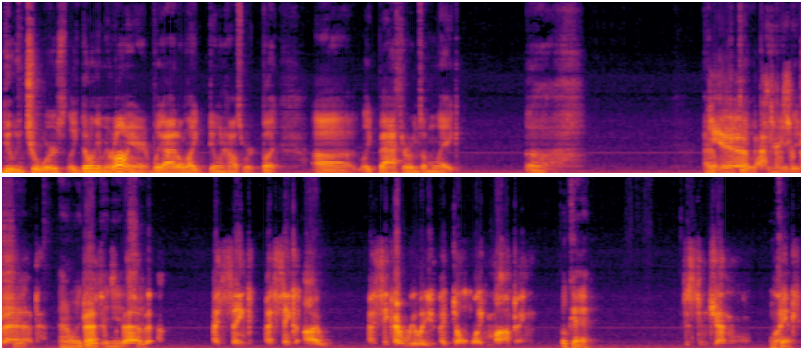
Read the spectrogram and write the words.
doing chores. Like don't get me wrong here. Like I don't like doing housework. But uh, like bathrooms, I'm like, ugh. I don't Yeah, want to deal with any of this bad. shit. I don't want to Bathrooms any of this bad. shit. I think, I think I, I think I really, I don't like mopping. Okay. just in general. Okay. Like,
